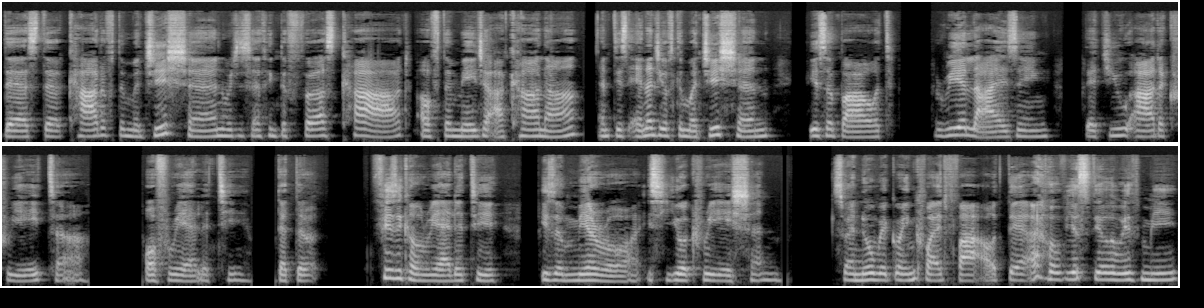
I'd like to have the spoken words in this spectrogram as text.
There's the card of the magician, which is, I think, the first card of the major arcana. And this energy of the magician is about realizing that you are the creator of reality, that the physical reality is a mirror, is your creation. So I know we're going quite far out there. I hope you're still with me.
